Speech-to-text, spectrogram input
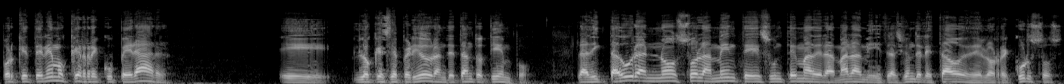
Porque tenemos que recuperar eh, lo que se perdió durante tanto tiempo. La dictadura no solamente es un tema de la mala administración del Estado desde los recursos,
